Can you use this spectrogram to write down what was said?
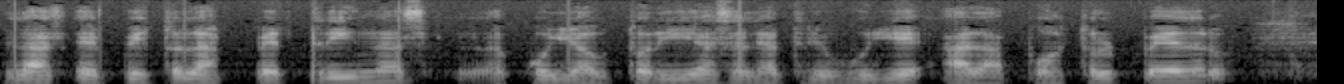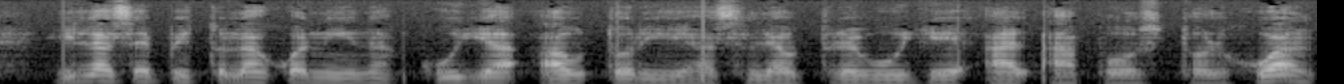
Las epístolas petrinas, cuya autoría se le atribuye al apóstol Pedro. Y las epístolas juaninas, cuya autoría se le atribuye al apóstol Juan.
